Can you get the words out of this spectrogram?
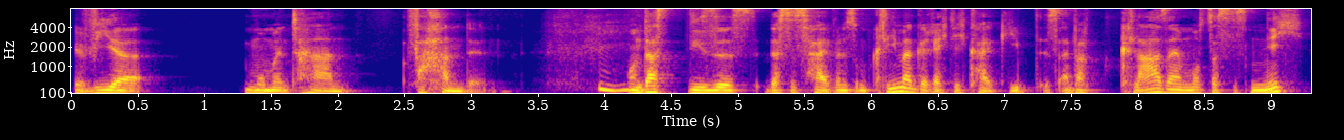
wir momentan verhandeln. Mhm. Und dass dieses, dass es halt, wenn es um Klimagerechtigkeit geht, es einfach klar sein muss, dass es nicht,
